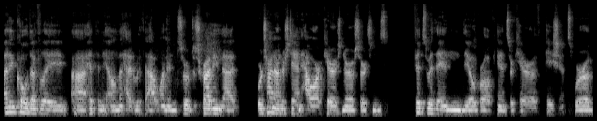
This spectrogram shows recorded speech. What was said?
I think Cole definitely uh, hit the nail on the head with that one and sort of describing that we're trying to understand how our care as neurosurgeons fits within the overall cancer care of patients. We're a,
